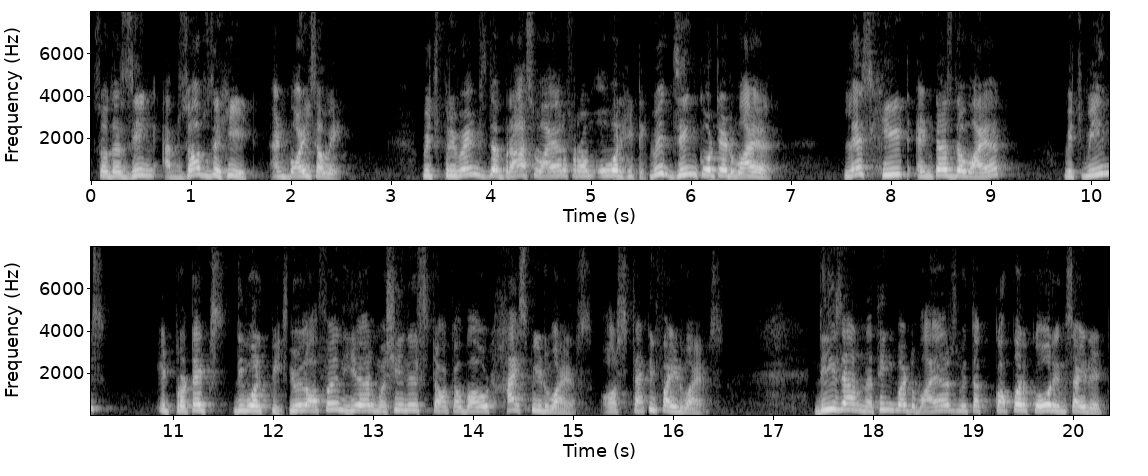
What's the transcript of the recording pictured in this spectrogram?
So the zinc absorbs the heat and boils away, which prevents the brass wire from overheating. With zinc coated wire, less heat enters the wire, which means it protects the workpiece. You will often hear machinists talk about high speed wires or stratified wires. These are nothing but wires with a copper core inside it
